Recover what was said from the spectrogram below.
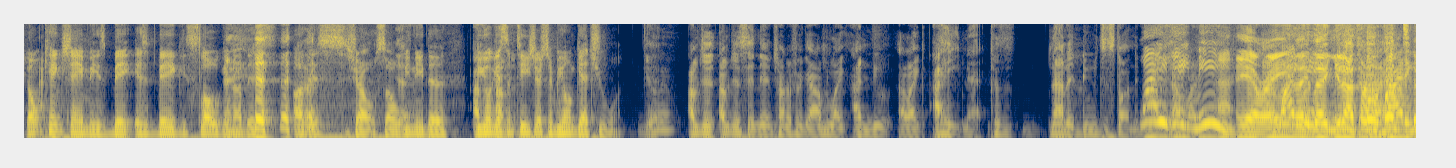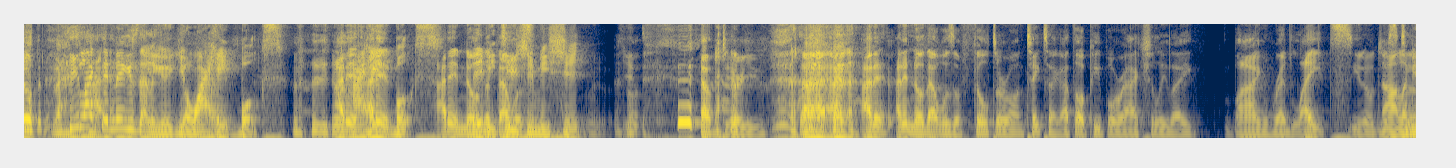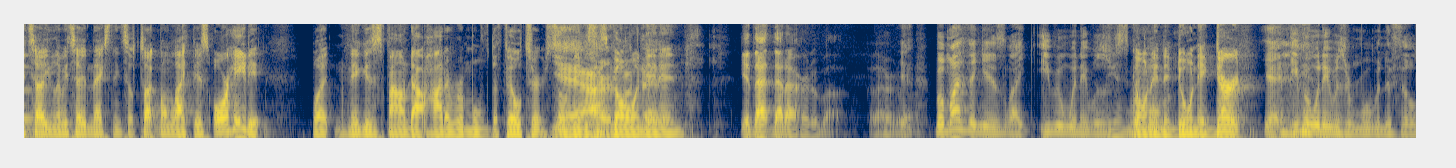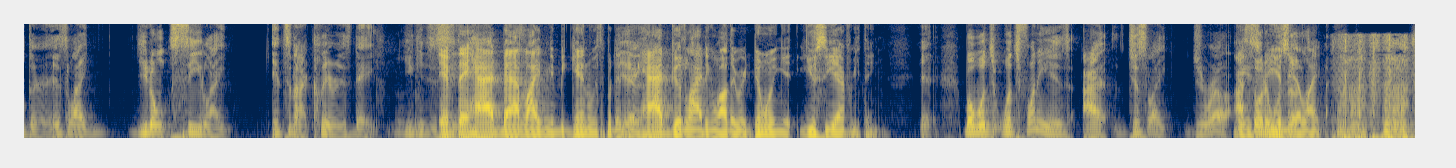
Don't kink shame me is big is big slogan of this of this show. So we need to we gonna get some t-shirts and we gonna get you one. Yeah, I'm just I'm just sitting there trying to figure. out. I'm like I knew I like I hate that because now the dudes are starting to. Why he hate like, me? Yeah, right. Why Like, like, you're me not for the to- He like the niggas that like, yo, I hate books. I, I didn't. I, hate didn't. books. I didn't know they that be that was. teaching me shit. How dare you? I, I, I didn't. I didn't know that was a filter on TikTok. I thought people were actually like buying red lights. You know, just Nah, let me tell you. Let me tell you the next thing. So Tuck gonna like this or hate it, but niggas found out how to remove the filter. So Yeah, niggas is going in and Yeah, that that I heard about. I heard Yeah, about. but my thing is like even when they was niggas is going in and doing their dirt. yeah, even when they was removing the filter, it's like you don't see like it's not clear as day. You can just If see they had bad lighting to begin with, but if they had good lighting while they were doing it, you see everything. Yeah. But what's what's funny is I just like Jarrell, I Niggas thought it was a, like I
